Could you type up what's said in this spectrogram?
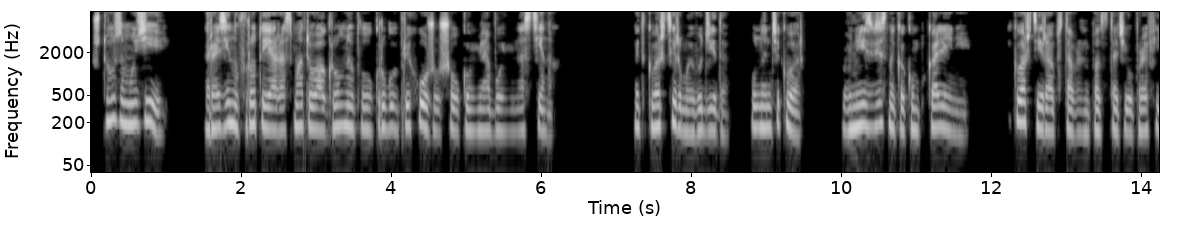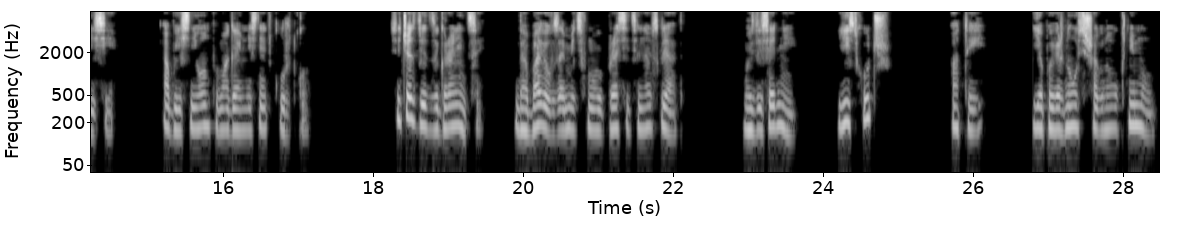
Что за музей? Разинув рот, я рассматривал огромную полукруглую прихожую с шелковыми обоями на стенах. Это квартира моего деда. Он антиквар. В неизвестно каком поколении. И квартира обставлена под стать его профессии. Объяснил он, помогая мне снять куртку. Сейчас дед за границей. Добавил, заметив мой вопросительный взгляд. Мы здесь одни. Есть хочешь? А ты? Я повернулась и шагнула к нему,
